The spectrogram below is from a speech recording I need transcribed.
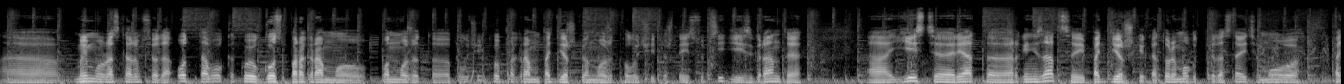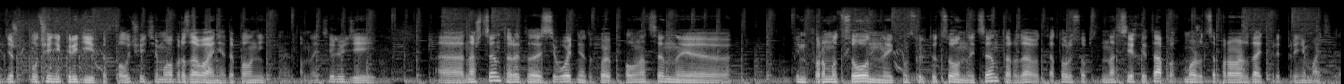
Э, мы ему расскажем все, да, от того, какую госпрограмму он может э, получить, какую программу поддержки он может получить, потому что есть субсидии, есть гранты. Э, Есть э, ряд э, организаций поддержки, которые могут предоставить ему поддержку получения кредитов, получить ему образование дополнительное, там, найти людей. Э, Наш центр это сегодня такой полноценный э, информационный, консультационный центр, да, который, собственно, на всех этапах может сопровождать предпринимателя.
